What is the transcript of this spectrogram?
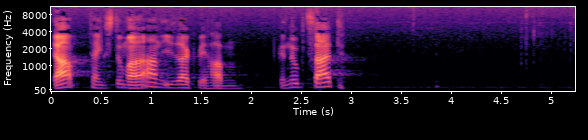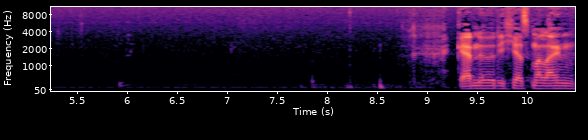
Ja, fängst du mal an, Isaac, wir haben genug Zeit. Gerne würde ich jetzt mal ein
